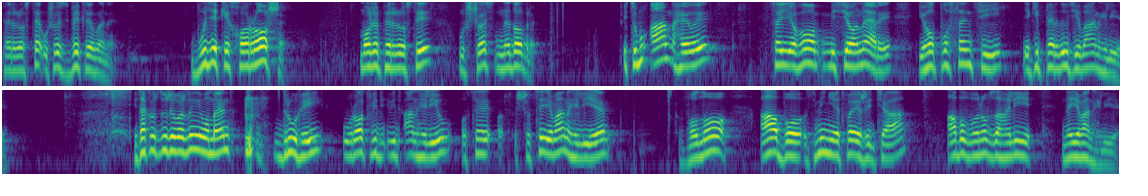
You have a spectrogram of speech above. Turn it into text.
переросте у щось викривлене. Будь-яке хороше може перерости у щось недобре. І тому ангели це його місіонери, його посланці, які передають Євангеліє. І також дуже важливий момент, другий урок від, від ангелів, оце, що це Євангеліє, воно або змінює твоє життя, або воно взагалі не Євангеліє.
